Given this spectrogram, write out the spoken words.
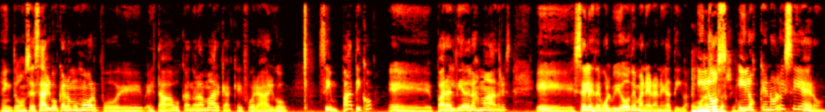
Entonces, algo que a lo mejor pues, estaba buscando la marca, que fuera algo simpático, para el Día de las Madres se les devolvió de manera negativa. Y los, y los que no lo hicieron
